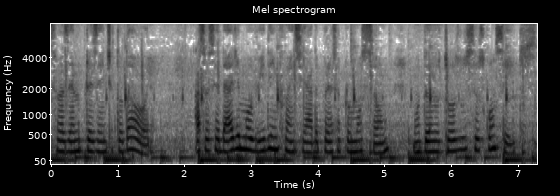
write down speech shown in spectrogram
se fazendo presente a toda hora. A sociedade é movida e influenciada por essa promoção, mudando todos os seus conceitos.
